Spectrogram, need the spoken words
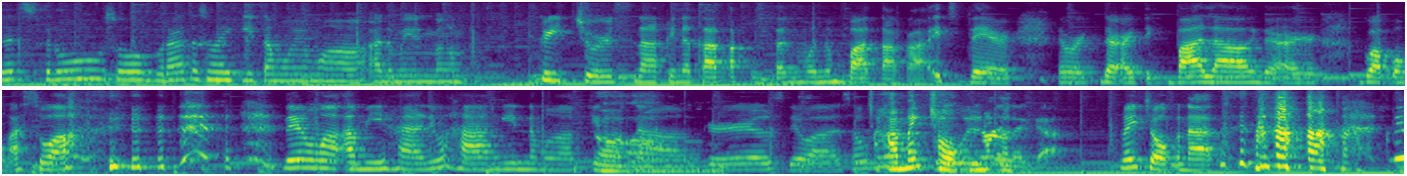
That's true. Sobra. Tapos makikita mo yung mga, ano mo yung mga creatures na kinatatakutan mo nung bata ka. It's there. There are, there are tikbalang, there are gwapong aswa. there yung mga amihan, yung hangin ng mga cute Oo. na girls, di ba? So, Tsaka may choknut. talaga. May choknut. di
